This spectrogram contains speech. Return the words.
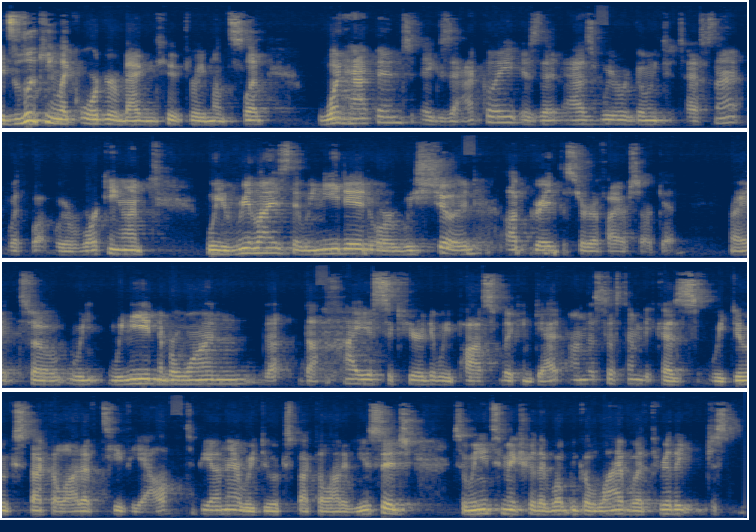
It's looking like order of magnitude three month slip. What happened exactly is that as we were going to test net with what we were working on, we realized that we needed or we should upgrade the certifier circuit right? So we, we need number one, the, the highest security we possibly can get on the system because we do expect a lot of TVL to be on there. We do expect a lot of usage. So we need to make sure that what we go live with really just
